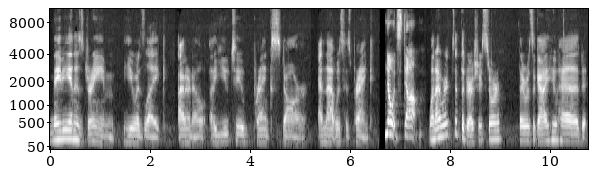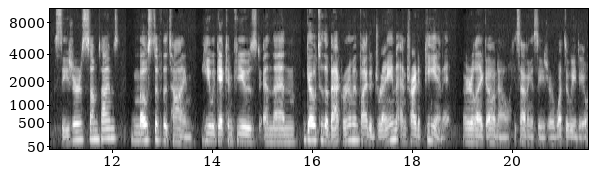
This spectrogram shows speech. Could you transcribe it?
Maybe in his dream, he was like, I don't know, a YouTube prank star, and that was his prank. No, it's dumb. When I worked at the grocery store, there was a guy who had seizures sometimes. Most of the time, he would get confused and then go to the back room and find a drain and try to pee in it. We were like, oh no, he's having a seizure. What do we do?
